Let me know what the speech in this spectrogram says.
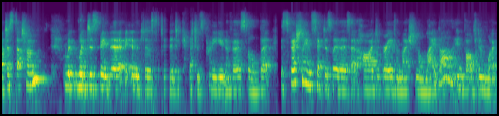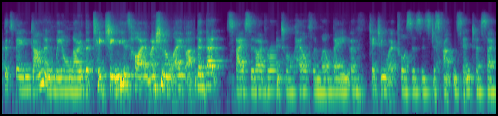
I'd just touch on would, would just be the, and just education is pretty universal, but especially in sectors where there's that high degree of emotional labour involved in work that's being done, and we all know that teaching is high emotional labour, then that space of overall mental health and well-being of teaching workforces is just front and centre. So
